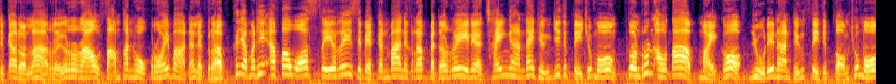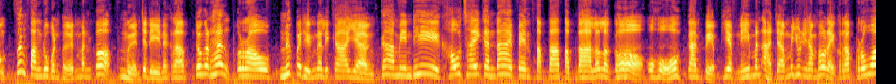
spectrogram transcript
99 ดอลลาร์ หรือราว3,600 บาทนั่นแหละครับ ขยับมาที่ Apple Watch Series 11 กันบ้างนะครับ แบตเตอรี่เนี่ยใช้งานได้ถึง 24 ชั่วโมง ส่วนรุ่น Ultra ใหม่ก็อยู่ได้นานถึง 42 ชั่วโมง ซึ่งฟังดูเผินๆมันก็เหมือนจะดีนะครับจนกระทั่งเรานึกไปถึงนาฬิกาอย่างกา m ินที่เขาใช้กันได้เป็นสัปดาห์สัปดาห์แล้วล่ะก็ โอ้โห การเปรียบเทียบนี้มันอาจจะไม่ยุติธรรมเท่าไหร่ครับ เพราะว่า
